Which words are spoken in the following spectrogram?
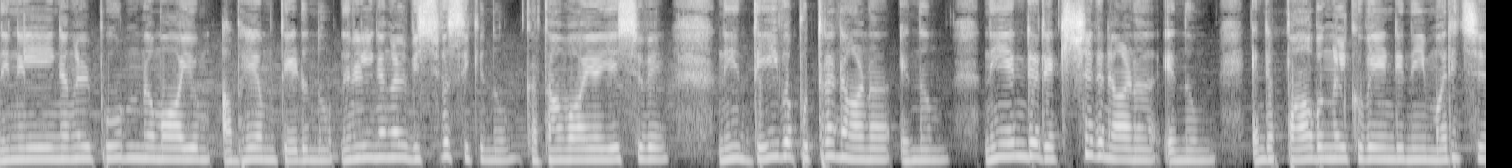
നിന്നിൽ ഞങ്ങൾ പൂർണമായും അഭയം തേടുന്നു. നിന്നിൽ ഞങ്ങൾ വിശ്വസിക്കുന്നു. കർത്താവായ യേശുവെ നീ ദൈവപുത്രനാണ് എന്നും നീ എന്റെ രക്ഷകനാണ് എന്നും എന്റെ പാപങ്ങൾക്ക് വേണ്ടി നീ മരിച്ച്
